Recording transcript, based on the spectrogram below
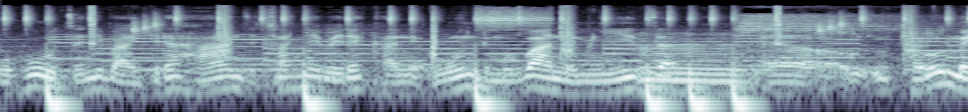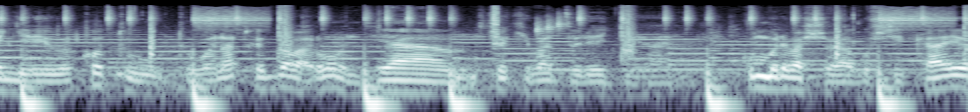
guhuza nibagira hanze cyangwa berekane uwundi mubano mwiza. Mm. eh, utari umenyerewe ko tu- tubona twebwe abarundi. Yeah. icyo kibazo rero gihari. Kumbure bashobora gushikayo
